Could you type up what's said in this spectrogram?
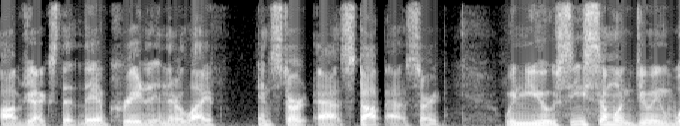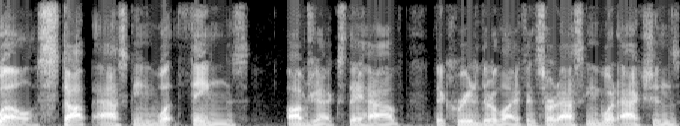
objects that they have created in their life and start at stop at sorry. When you see someone doing well stop asking what things objects they have that created their life and start asking what actions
